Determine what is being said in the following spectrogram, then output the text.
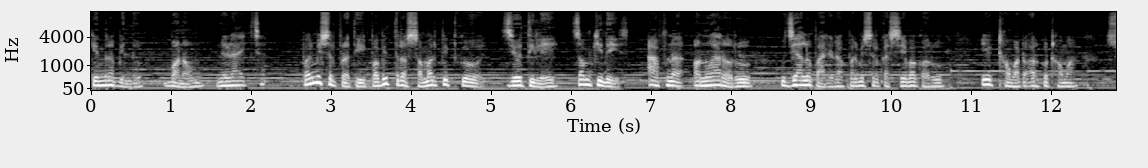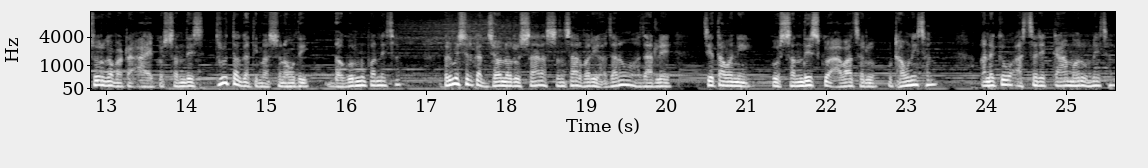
केन्द्रबिन्दु बनाउनु निर्णायक छ। परमेश्वर प्रति पवित्र समर्पितको ज्योतिले चम्किँदै आफ्ना अनुहारहरू उज्यालो पारेर परमेश्वरका सेवकहरू एक ठाउँबाट अर्को ठाउँमा स्वर्गबाट आएको सन्देश द्रुत गतिमा सुनाउँदै दगुर्नु पर्नेछ परमेश्वरका जनहरू सारा संसारभरि हजारौं हजारले चेतावनीको सन्देशको आवाजहरू उठाउने छन् अनेकौं आश्चर्य कामहरू हुनेछन्।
